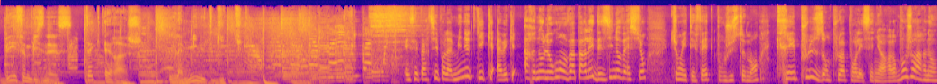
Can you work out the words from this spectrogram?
BFM Business, Tech RH, la Minute Geek. Et c'est parti pour la Minute Geek avec Arnaud Leroux. On va parler des innovations qui ont été faites pour justement créer plus d'emplois pour les seniors. Alors bonjour Arnaud.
